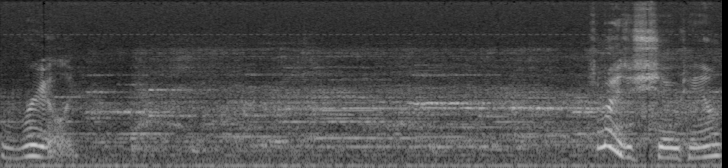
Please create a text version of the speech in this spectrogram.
really? Somebody just shoot him.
